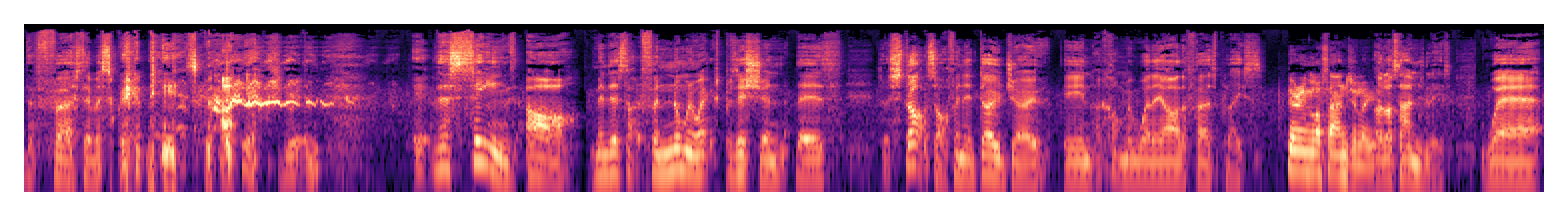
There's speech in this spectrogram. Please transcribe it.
the first ever script this guy has written. It, the scenes are, I mean, there's like phenomenal exposition. There's so it starts off in a dojo in I can't remember where they are the first place, They're in Los Angeles. oh, Los Angeles, where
